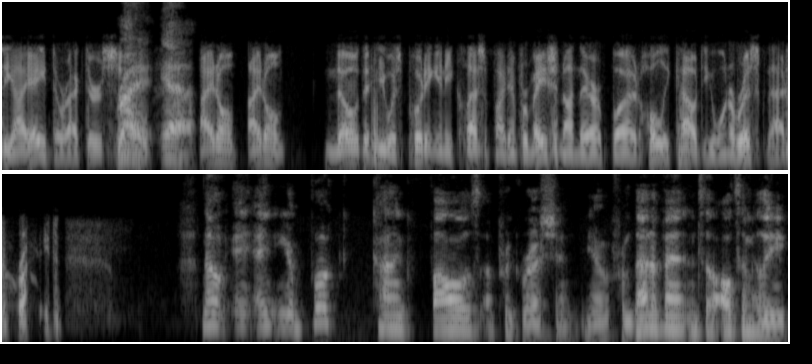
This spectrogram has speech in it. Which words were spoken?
CIA director, so right, yeah. I don't I don't know that he was putting any classified information on there, but holy cow, do you want to risk that, right? No, and, and your book kind of follows a progression, you know, from that event until ultimately,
